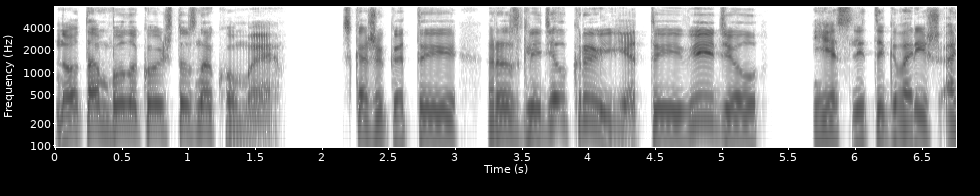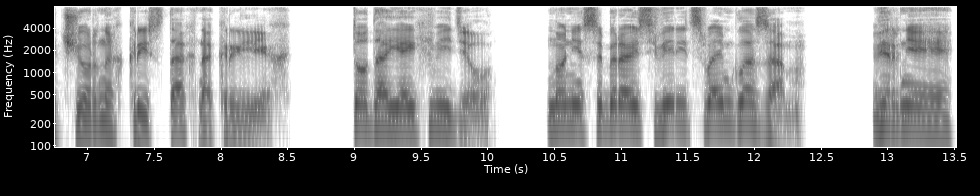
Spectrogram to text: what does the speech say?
Но там было кое-что знакомое. Скажи-ка, ты разглядел крылья? Ты видел...» «Если ты говоришь о черных крестах на крыльях, то да, я их видел, но не собираюсь верить своим глазам. Вернее,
